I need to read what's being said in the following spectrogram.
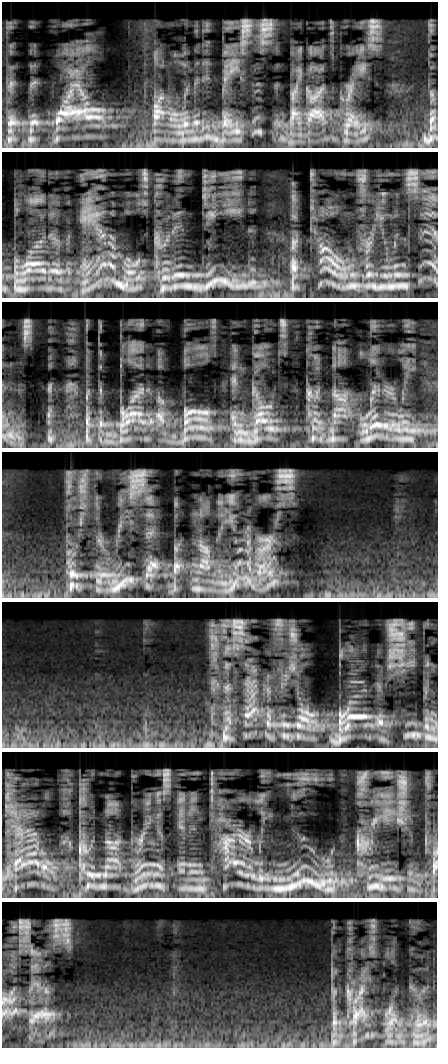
that, that while on a limited basis and by God's grace, the blood of animals could indeed atone for human sins. But the blood of bulls and goats could not literally push the reset button on the universe. The sacrificial blood of sheep and cattle could not bring us an entirely new creation process. But Christ's blood could.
